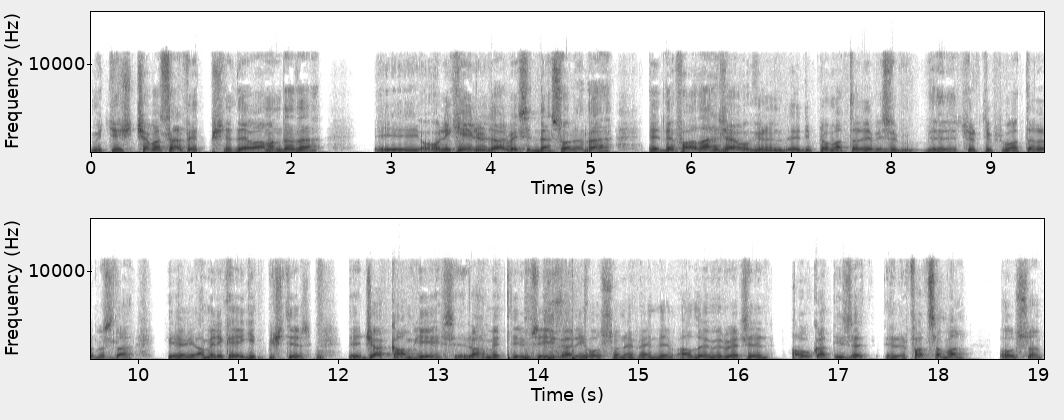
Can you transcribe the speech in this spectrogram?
müthiş çaba sarf etmişler. Devamında da 12 Eylül darbesinden sonra da e, defalarca o günün e, diplomatlarıyla bizim e, Türk diplomatlarımızla Amerika'ya gitmiştir. Jack Kamhi, rahmetli Üzeyir Garih olsun efendim, Allah ömür versin, avukat İzzet Rıfat Saban olsun.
